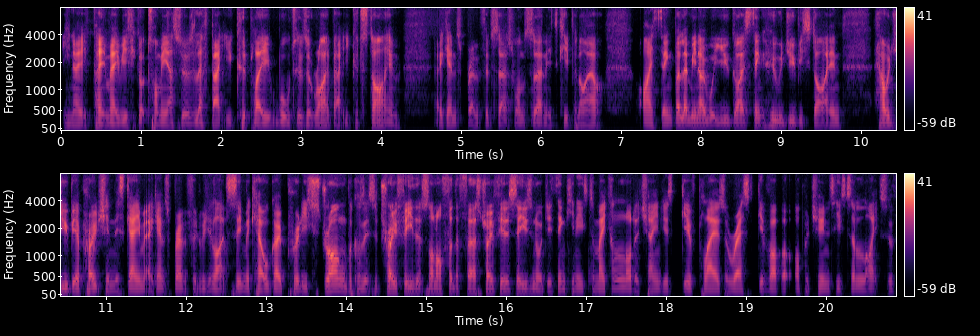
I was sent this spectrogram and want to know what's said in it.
you know, if, maybe if you got Tomiyasu as left back, you could play Walters at right back. You could start him against Brentford. So that's one certainly to keep an eye out, I think. But let me know what you guys think. Who would you be starting? How would you be approaching this game against Brentford? Would you like to see Mikel go pretty strong because it's a trophy that's on offer, the first trophy of the season, or do you think he needs to make a lot of changes, give players a rest, give up opportunities to the likes of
